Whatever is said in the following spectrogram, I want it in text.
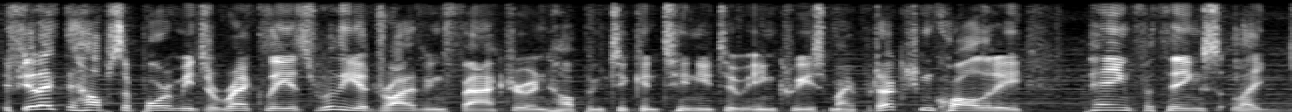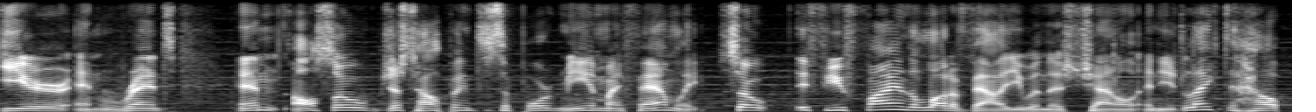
If you'd like to help support me directly, it's really a driving factor in helping to continue to increase my production quality, paying for things like gear and rent, and also just helping to support me and my family. So if you find a lot of value in this channel and you'd like to help,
